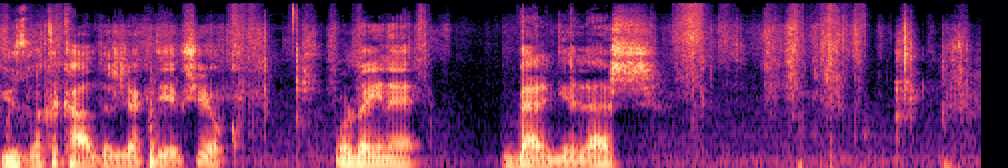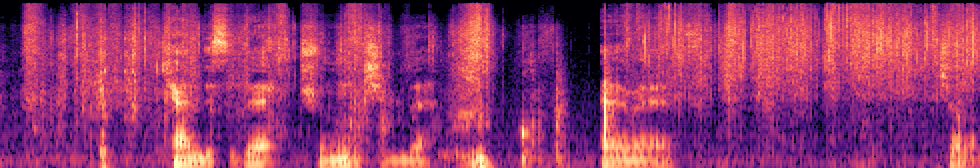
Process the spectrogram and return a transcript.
100 wattı kaldıracak diye bir şey yok. Burada yine belgeler, Kendisi de şunun içinde. Evet. Açalım.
